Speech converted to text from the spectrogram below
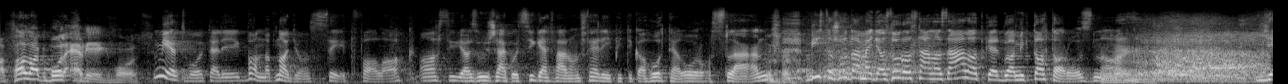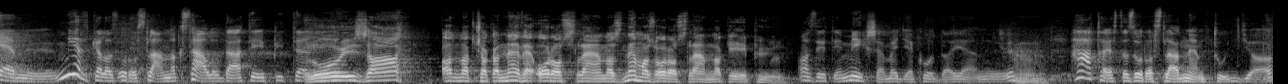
a falakból elég volt. Miért volt elég? Vannak nagyon szép falak. Azt írja az újság, hogy Szigetváron felépítik a Hotel Oroszlán. Biztos oda megy az oroszlán az állatkertbe, amíg tataroznak. Jenő, miért kell az oroszlánnak szállodát építeni? Luisa, annak csak a neve oroszlán, az nem az oroszlánnak épül. Azért én mégsem megyek oda, Jenő. Hát, ha ezt az oroszlán nem tudja.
